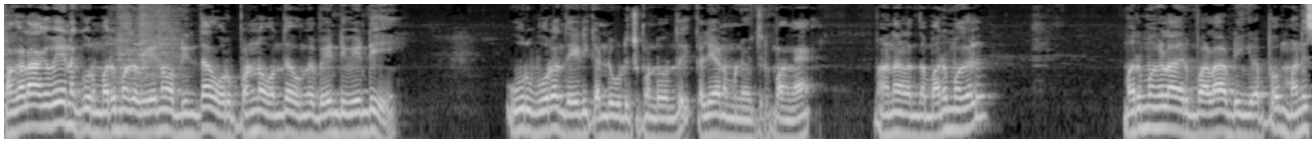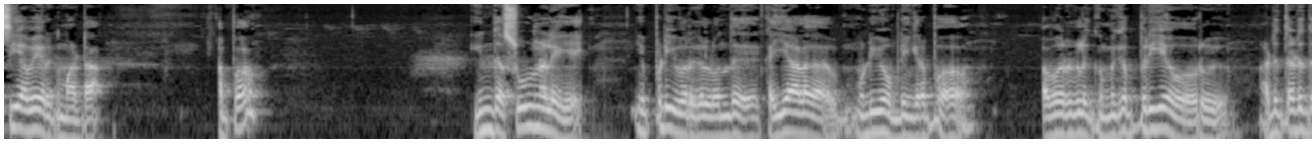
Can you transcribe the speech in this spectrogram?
மகளாகவே எனக்கு ஒரு மருமகள் வேணும் அப்படின்னு தான் ஒரு பொண்ணை வந்து அவங்க வேண்டி வேண்டி ஊர் பூரா தேடி கண்டுபிடிச்சி கொண்டு வந்து கல்யாணம் பண்ணி வச்சுருப்பாங்க. ஆனால் அந்த மருமகள் மருமகளாக இருப்பாளா அப்படிங்கிறப்போ மனுஷியாகவே இருக்க மாட்டா. அப்போ இந்த சூழ்நிலையை எப்படி இவர்கள் வந்து கையாள முடியும் அப்படிங்கிறப்போ அவர்களுக்கு மிகப்பெரிய ஒரு அடுத்தடுத்த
